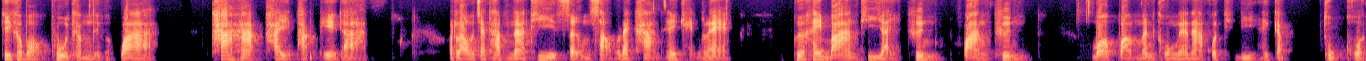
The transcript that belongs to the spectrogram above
ที่เขาบอกพูดคำหนึ่งบอกว่า ถ้าหากใครผลักเพดาน เราจะทำหน้าที่เสริมเสาและคานให้แข็งแรง เพื่อให้บ้านที่ใหญ่ขึ้นกว้างขึ้น มอบความมั่นคงและอนาคตที่ดีให้กับทุกคน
